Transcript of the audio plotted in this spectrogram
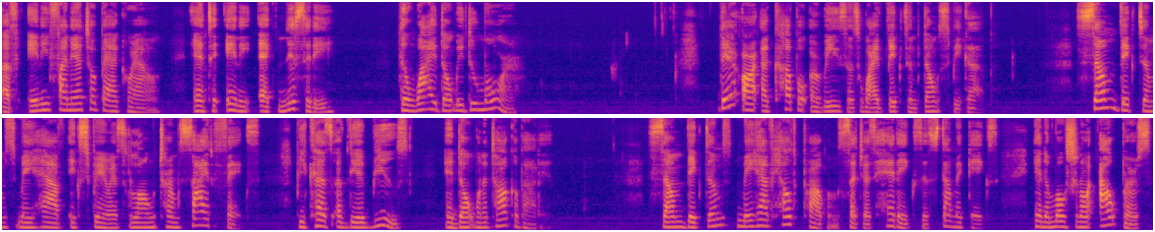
of any financial background, and to any ethnicity, then why don't we do more? There are a couple of reasons why victims don't speak up. Some victims may have experienced long term side effects because of the abuse and don't want to talk about it. Some victims may have health problems such as headaches and stomach aches and emotional outbursts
